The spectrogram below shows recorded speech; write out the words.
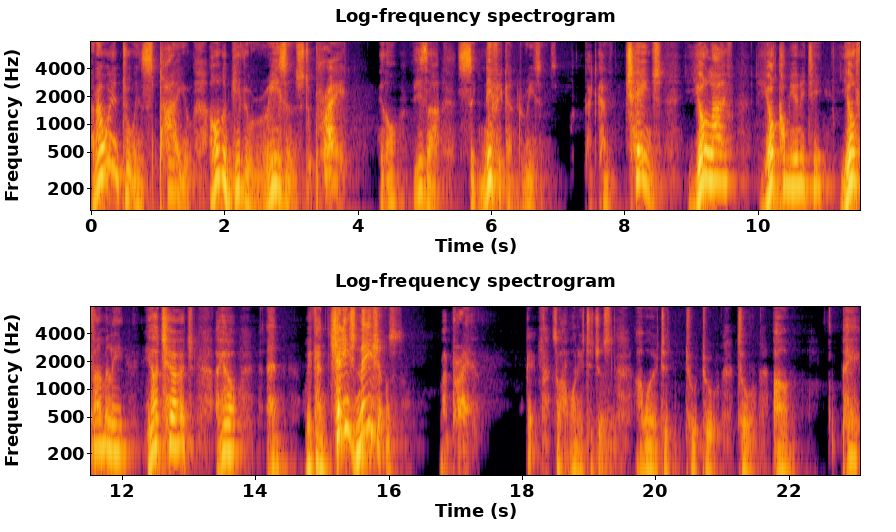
And I want to inspire you. I want to give you reasons to pray. You know, these are significant reasons that can change your life, your community, your family, your church, you know, and we can change nations by prayer. Okay, so I want you to just, I want you to to to to um, pay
